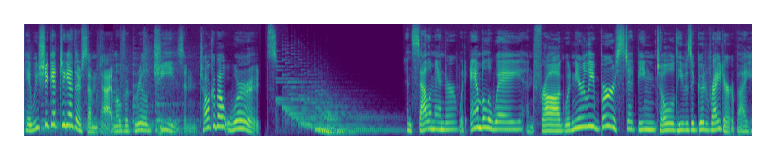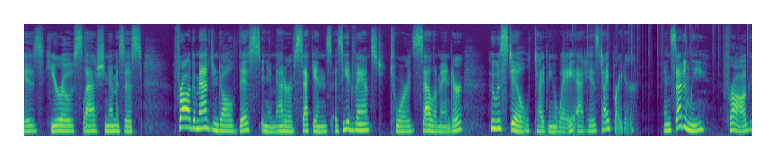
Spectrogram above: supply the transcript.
Hey, we should get together sometime over grilled cheese and talk about words and Salamander would amble away, and Frog would nearly burst at being told he was a good writer by his hero slash nemesis. Frog imagined all this in a matter of seconds as he advanced towards Salamander, who was still typing away at his typewriter. And suddenly, Frog,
